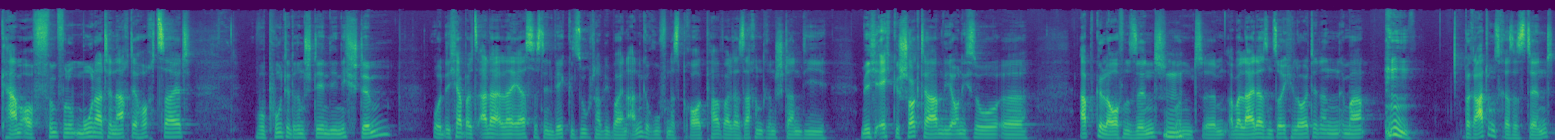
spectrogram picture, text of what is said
kam auch fünf Monate nach der Hochzeit, wo Punkte drin stehen, die nicht stimmen. Und ich habe als aller, allererstes den Weg gesucht und habe die beiden angerufen, das Brautpaar, weil da Sachen drin standen, die mich echt geschockt haben, die auch nicht so äh, abgelaufen sind. Und, ähm, aber leider sind solche Leute dann immer beratungsresistent.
